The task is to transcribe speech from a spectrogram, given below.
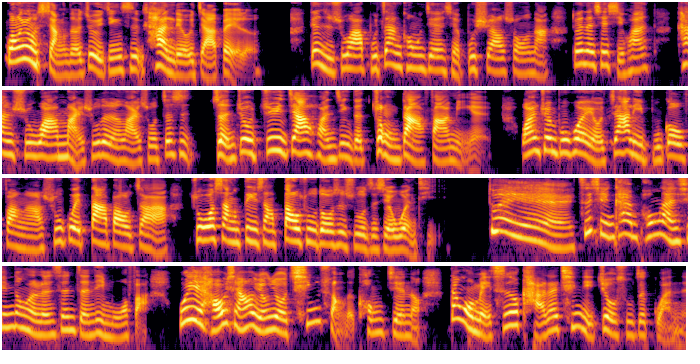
光用想的就已经是汗流浃背了。电子书啊，不占空间，且不需要收纳，对那些喜欢看书啊、买书的人来说，真是拯救居家环境的重大发明诶，完全不会有家里不够放啊，书柜大爆炸啊，桌上、地上到处都是书的这些问题。对耶，之前看《怦然心动的人生整理魔法》，我也好想要拥有清爽的空间哦，但我每次都卡在清理旧书这关呢。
